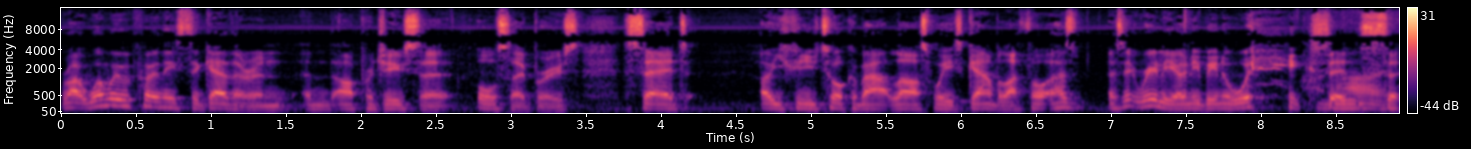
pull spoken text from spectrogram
Right, when we were putting these together, and, and our producer, also Bruce, said, Oh, you, can you talk about last week's gamble? I thought, has, has it really only been a week since, uh,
